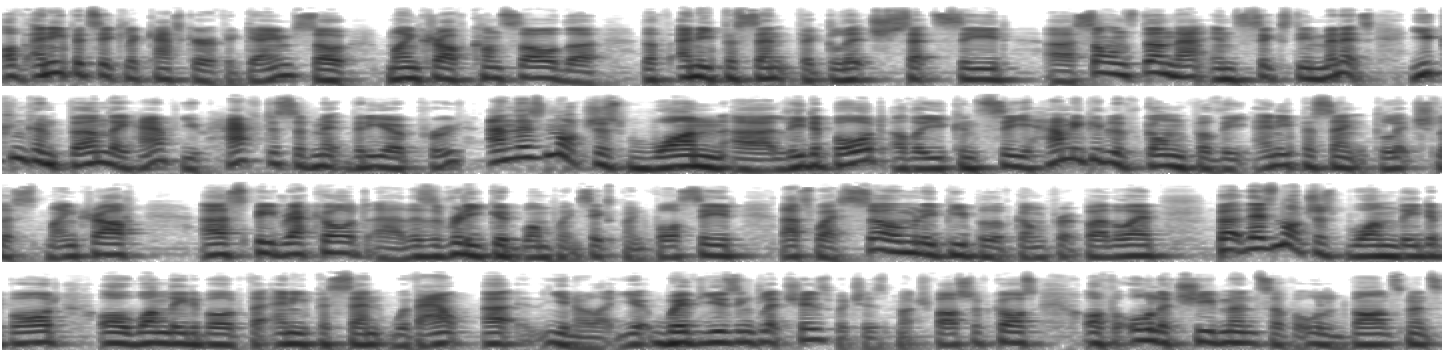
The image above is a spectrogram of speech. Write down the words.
of any particular category of a game. So Minecraft console, the, the any percent for glitch set seed, uh, someone's done that in 16 minutes. You can confirm they have. You have to submit video proof. And there's not just one uh, leaderboard, although you can see how many people have gone for the any percent glitchless Minecraft uh, speed record. Uh, there's a really good 1.6.4 seed. That's why so many people have gone for it, by the way. But there's not just one leaderboard or one leaderboard for any percent without, uh, you know, like with using glitches, which is much faster, of course, or for all achievements or for all advancements.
